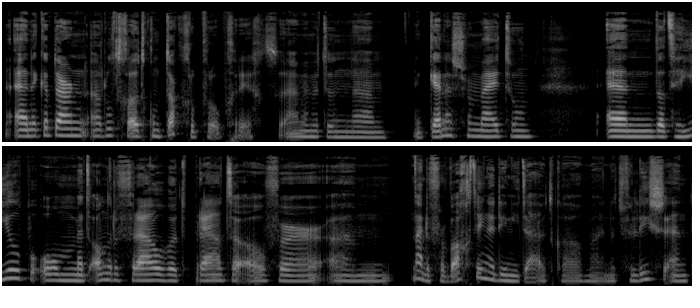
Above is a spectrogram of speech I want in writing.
En ik heb daar een, een grote contactgroep voor opgericht. Met een, um, een kennis van mij toen. En dat hielp om met andere vrouwen te praten over um, nou, de verwachtingen die niet uitkomen. En het verlies en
